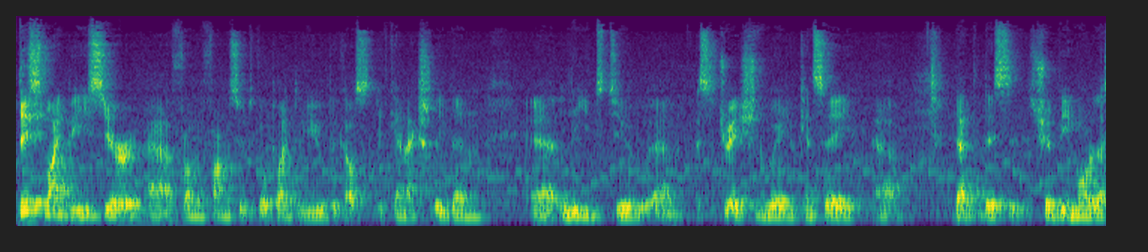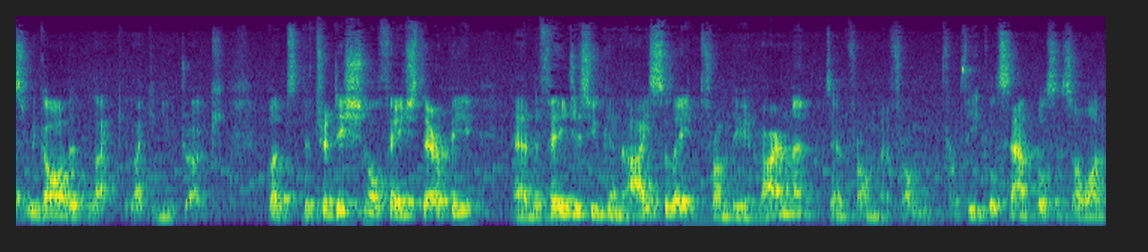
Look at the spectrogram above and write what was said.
This might be easier uh, from a pharmaceutical point of view because it can actually then uh, lead to um, a situation where you can say uh, that this should be more or less regarded like, like a new drug. But the traditional phage therapy, uh, the phages you can isolate from the environment and from, uh, from, from fecal samples and so on.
